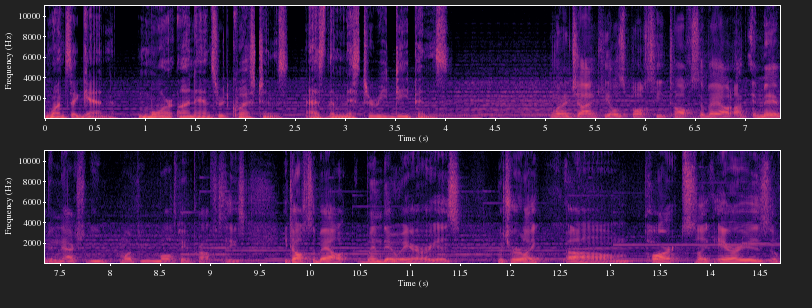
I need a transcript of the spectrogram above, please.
Once again, more unanswered questions as the mystery deepens. One of John Keel's books, he talks about, it may have been actually, might be Mothman Prophecies, he talks about window areas which are like um, parts, like areas of,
